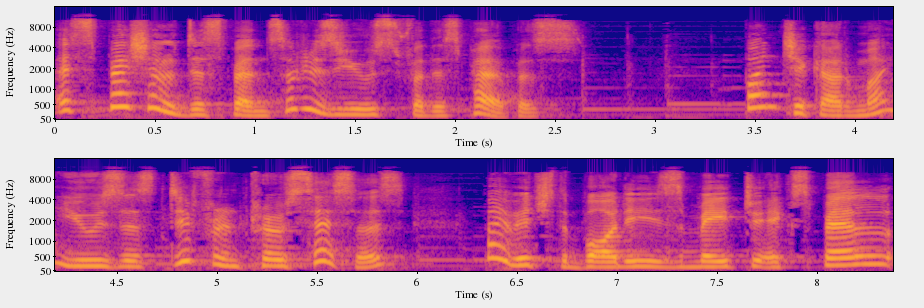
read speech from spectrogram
A special dispenser is used for this purpose. Panchakarma uses different processes by which the body is made to expel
